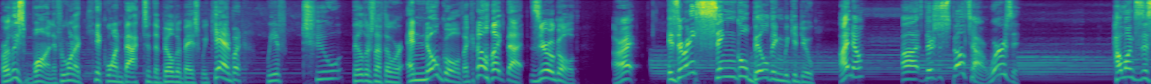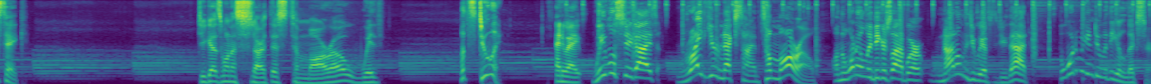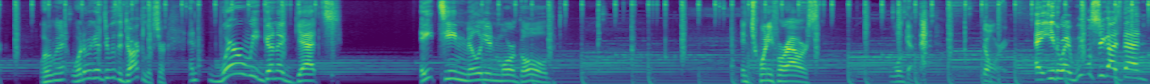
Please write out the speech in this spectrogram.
or at least one. If we want to kick one back to the builder base, we can, but we have two builders left over and no gold. I kind of like that. Zero gold. All right. Is there any single building we could do? I know. Uh, there's a spell tower. Where is it? How long does this take? Do you guys want to start this tomorrow with Let's do it. Anyway, we will see you guys right here next time, tomorrow, on the one and only Beakers Lab, where not only do we have to do that, but what are we going to do with the elixir? What are we, what are we going to do with the dark elixir? And where are we going to get 18 million more gold in 24 hours? We'll get that. Don't worry. Hey, either way, we will see you guys then.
